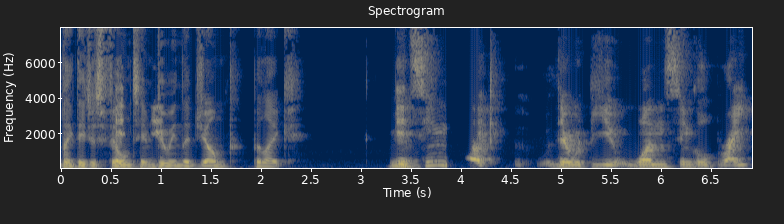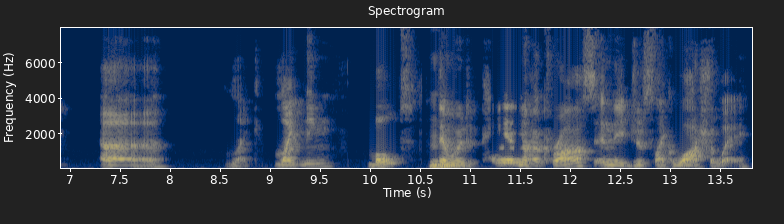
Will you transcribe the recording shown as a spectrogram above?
like they just filmed him doing the jump, but like, it know, seemed like there would be one single bright, uh, like lightning bolt that Mhm. would pan across, and they just like wash away.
